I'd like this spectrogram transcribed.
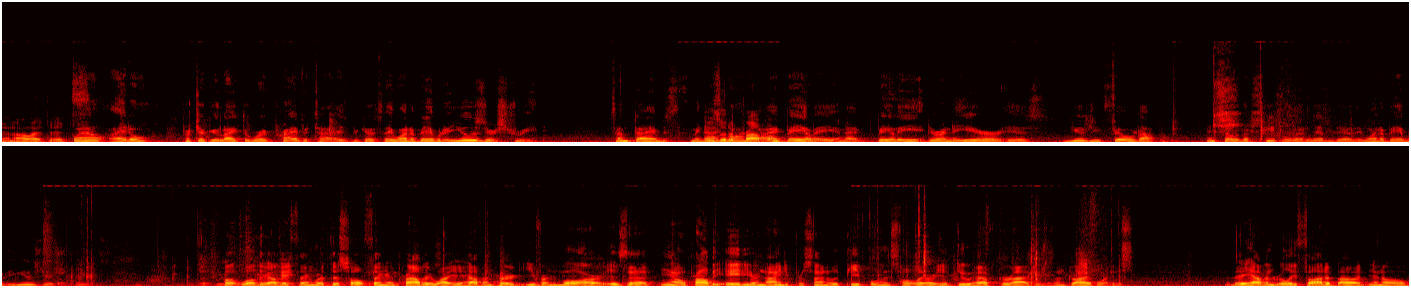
you know, it, it's. Well, I don't particularly like the word privatize, because they want to be able to use their street. Sometimes, I mean, Is I've it by? Bailey, and I, Bailey during the year is usually filled up. And so the people that live there, they want to be able to use their streets. Well, well, the other thing with this whole thing, and probably why you haven't heard even more, is that, you know, probably eighty or ninety percent of the people in this whole area do have garages and driveways. They haven't really thought about, you know,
